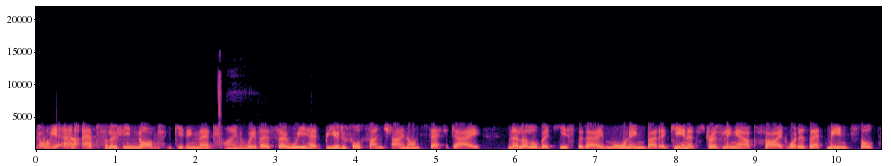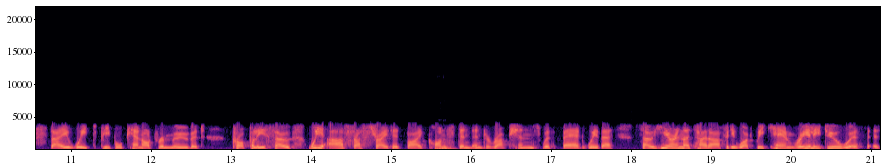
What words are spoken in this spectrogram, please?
No, we are absolutely not getting that fine oh. weather. So we had beautiful sunshine on Saturday and a little bit yesterday morning. But again, it's drizzling outside. What does that mean? Salt stay wet. People cannot remove it properly. So we are frustrated by constant mm. interruptions with bad weather. So here in the Tairāwhiti, what we can really do with is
